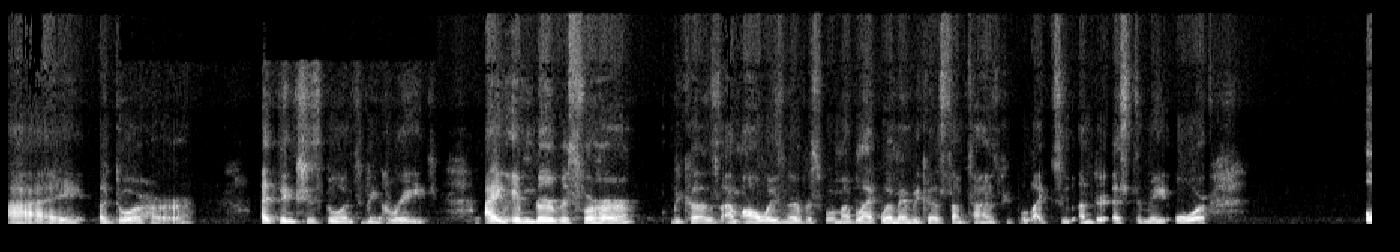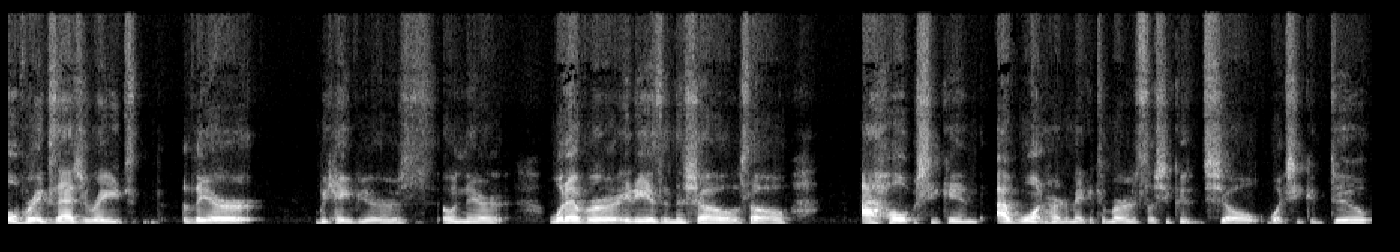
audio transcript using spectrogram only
I adore her. I think she's going to be great. I am nervous for her because I'm always nervous for my black women because sometimes people like to underestimate or over exaggerate their behaviors on their whatever it is in the show. So I hope she can I want her to make it to merge so she could show what she could do.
